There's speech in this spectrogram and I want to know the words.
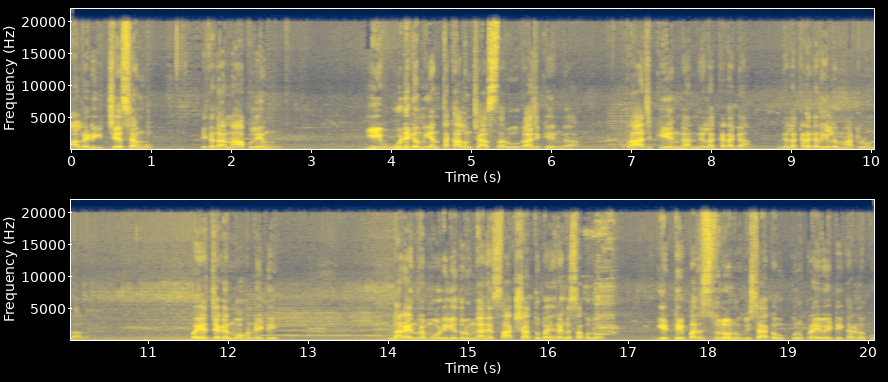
ఆల్రెడీ ఇచ్చేసాము. ఇక దాన్ని ఆపలేము. ఈ ఊడిగం ఎంతకాలం చేస్తారు రాజకీయంగా? రాజకీయంగా నిలకడగా నిలకడగలిగిన మాటలు ఉండాలి. వైఎస్ జగన్మోహన్ రెడ్డి నరేంద్ర మోడీ ఎదురుగానే సాక్షాత్తు బహిరంగ సభలో ఎట్టి పరిస్థితుల్లోనూ విశాఖ ఉక్కును ప్రైవేటీకరణకు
